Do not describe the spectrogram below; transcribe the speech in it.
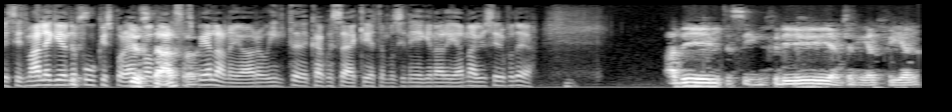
Precis, man lägger ju ändå fokus på det här vad Barca-spelarna gör och inte kanske säkerheten på sin egen arena. Hur ser du på det? Ja, det är lite synd för det är ju egentligen helt fel.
